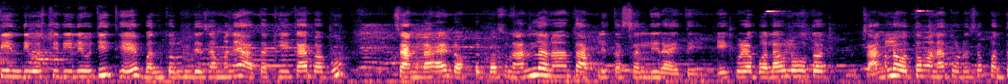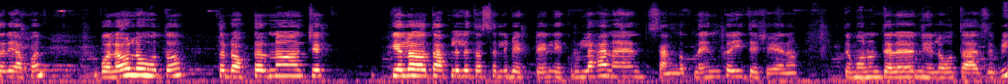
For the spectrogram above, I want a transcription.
तीन दिवसची दिली होती ते बंद करून द्यायचा म्हणे. आता ठीक आहे बाबू. चांगला आहे. डॉक्टरपासून आणलं ना तर आपली तसल्ली राहते. एक वेळा बोलावलं होतं चांगलं होतं म्हणा थोडंसं पण तरी आपण बोलावलं होतं तर डॉक्टरनं चेक केलं तर आपल्याला तसल्ली भेटते. लेकरू लहान आहे सांगत नाही काही त्याच्या तर म्हणून त्याला नेलं होतं आज बी.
